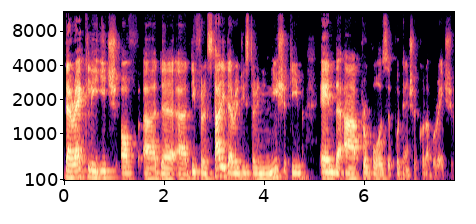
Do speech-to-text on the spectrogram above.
directly each of uh, the uh, different study that register an initiative and uh, propose a potential collaboration.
